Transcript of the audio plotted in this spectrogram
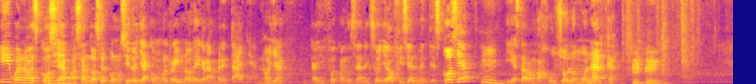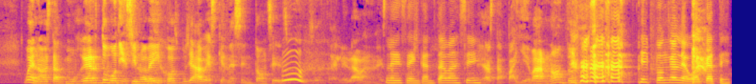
Y bueno, Escocia pasando a ser conocido ya como el reino de Gran Bretaña, ¿no? Ya ahí fue cuando se anexó ya oficialmente Escocia Mm. y ya estaban bajo un solo monarca. bueno, esta mujer tuvo 19 hijos, pues ya ves que en ese entonces pues, le daban esta, Les pues, encantaba, sí. hasta para llevar, ¿no? Entonces, Y póngale aguacate.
